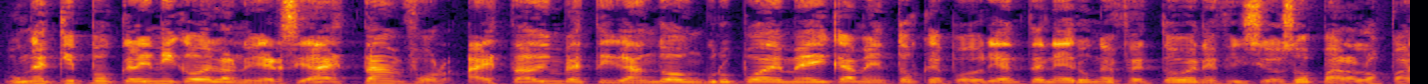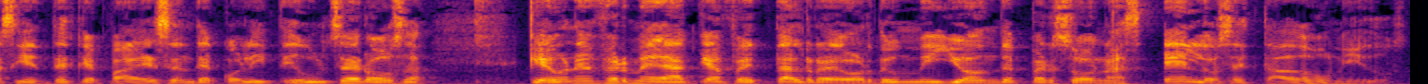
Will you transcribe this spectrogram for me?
un equipo clínico de la Universidad de Stanford ha estado investigando a un grupo de medicamentos que podrían tener un efecto beneficioso para los pacientes que padecen de colitis ulcerosa, que es una enfermedad que afecta alrededor de un millón de personas en los Estados Unidos.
